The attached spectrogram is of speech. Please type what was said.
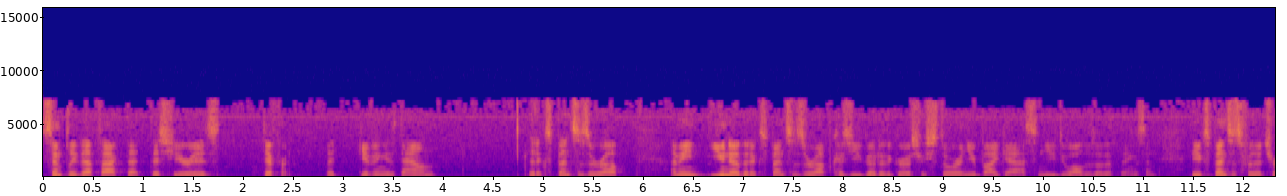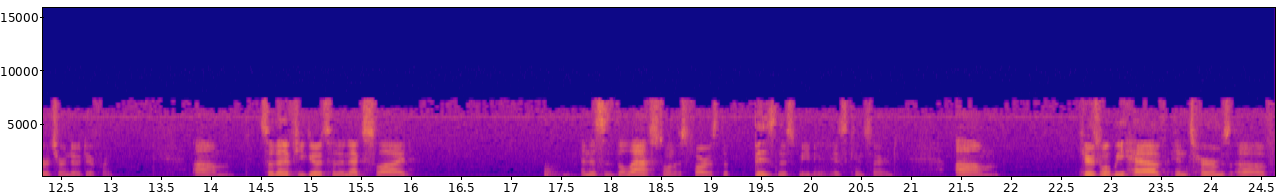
Simply the fact that this year is different, that giving is down, that expenses are up. I mean, you know that expenses are up because you go to the grocery store and you buy gas and you do all those other things, and the expenses for the church are no different. Um, so then if you go to the next slide, and this is the last one as far as the business meeting is concerned, um, here's what we have in terms of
